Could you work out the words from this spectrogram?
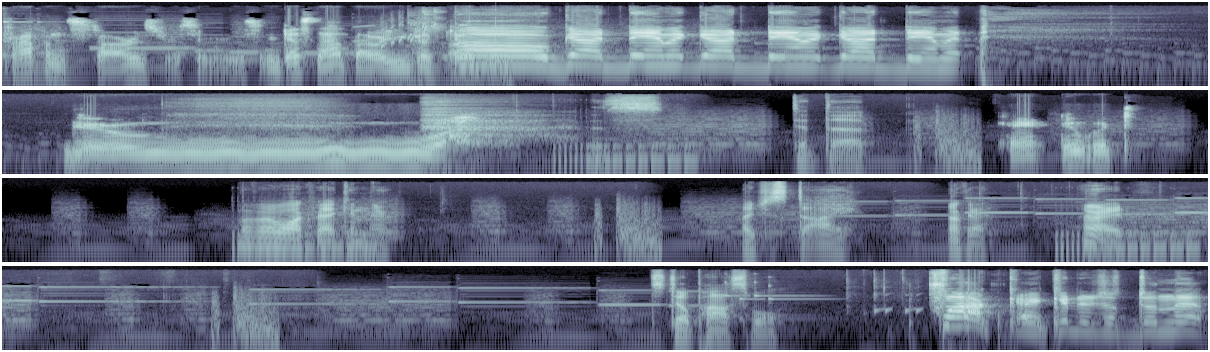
dropping stars for some reason. I guess not though. You just open. Oh god damn it! God damn it! God damn it! Go. I was did the. Can't do it. What if I walk back in there? I just die. Okay. All right. Still possible. Fuck! I could have just done that.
